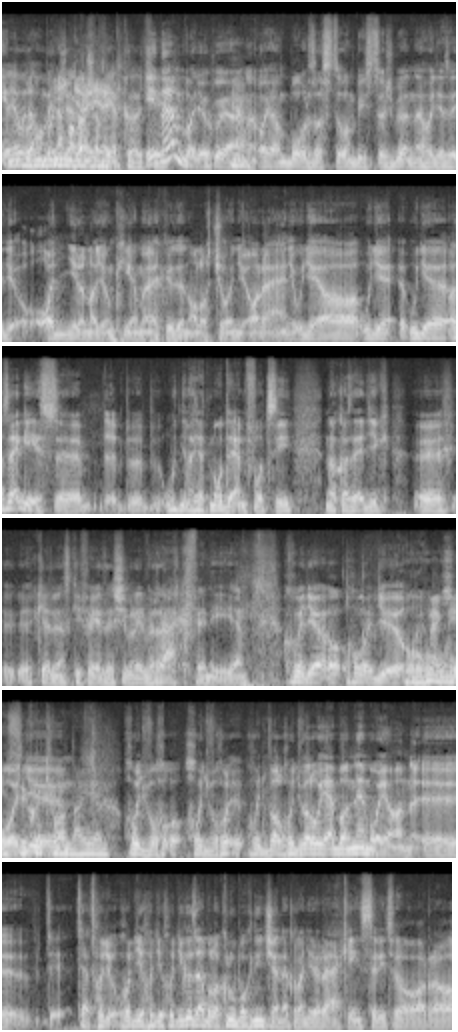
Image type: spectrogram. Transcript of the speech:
én, jó, de Honvéd nem magas a Én nem vagyok olyan, ja. olyan borzasztóan biztos benne, hogy ez egy annyira nagyon kiemelkedően alacsony arány. Ugye, a, ugye, ugye az egész úgynevezett modern focinak az egyik kedvenc kifejezésében élve rákfenéje, hogy, hogy, hogy, hogy, hogy, hogy, hogy, hogy, hogy, hogy, valójában nem olyan, tehát hogy, hogy, hogy, hogy igazából a klubok nincsenek annyira rákényszerítve arra,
